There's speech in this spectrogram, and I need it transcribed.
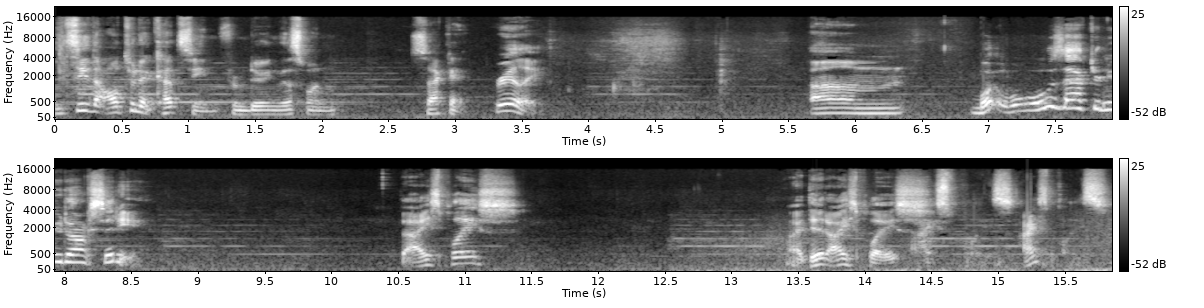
Let's see the alternate cutscene from doing this one second. Really? Um, what what was after New Donk City? The ice place. I did ice place. Ice place. Ice place.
